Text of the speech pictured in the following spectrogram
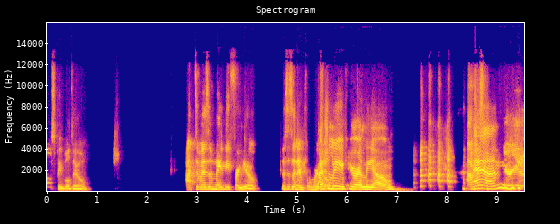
most people do, activism may be for you. This is an infomercial. Especially if you're a Leo. I'm an Aries,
